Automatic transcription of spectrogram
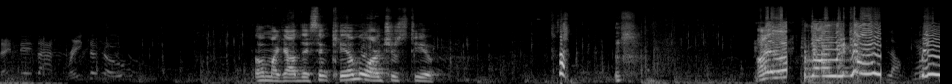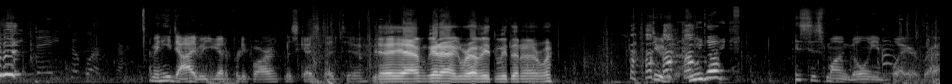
They did that right to know. Oh my god, they sent camel archers to you. I no, we don't. Made it. Day to worker. I mean, he died, but you got it pretty far. This guy's dead too. Yeah, yeah, I'm gonna grab it with another one. Dude, who the f- is this Mongolian player, bruh?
